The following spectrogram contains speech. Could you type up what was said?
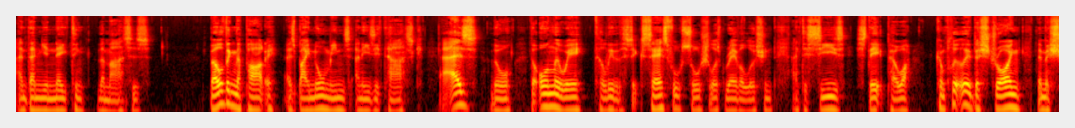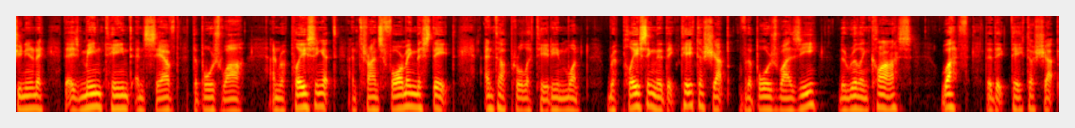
and in uniting the masses. Building the party is by no means an easy task. It is, though, the only way to lead a successful socialist revolution and to seize state power, completely destroying the machinery that has maintained and served the bourgeois, and replacing it and transforming the state into a proletarian one, replacing the dictatorship of the bourgeoisie, the ruling class, with the dictatorship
